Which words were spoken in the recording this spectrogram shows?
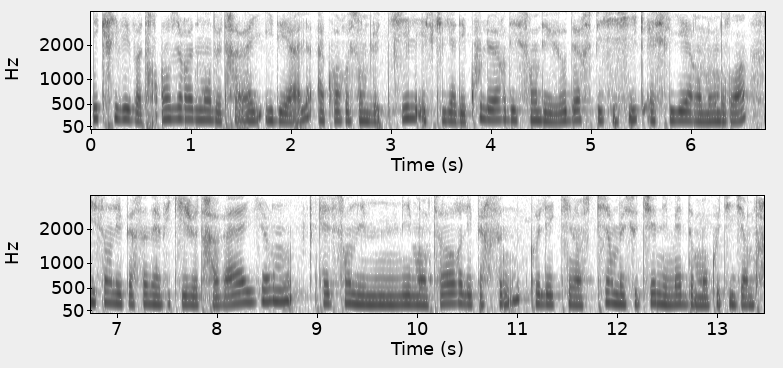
Écrivez votre environnement de travail idéal. À quoi ressemble-t-il? Est-ce qu'il y a des couleurs, des sons, des odeurs spécifiques? Est-ce lié à un endroit? Qui sont les personnes avec qui je travaille? Quels sont mes, mes mentors, les personnes, collègues qui m'inspirent, me soutiennent et m'aident dans mon quotidien de travail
